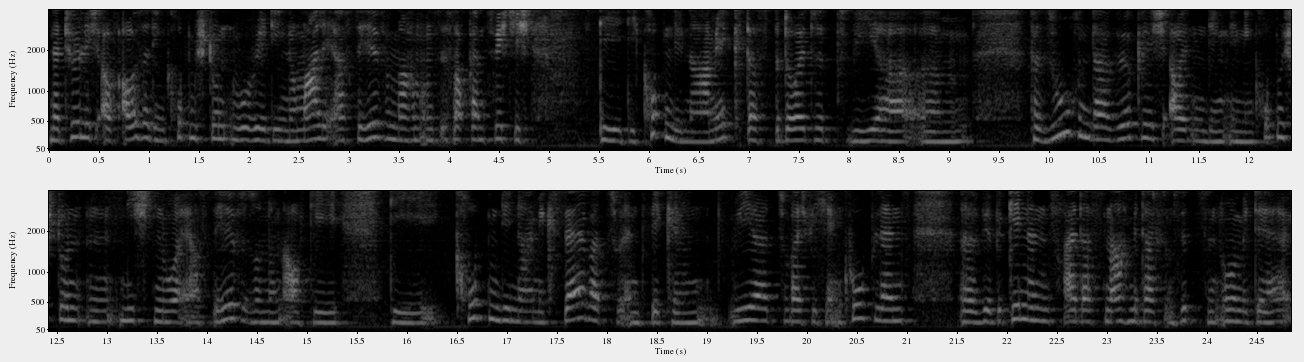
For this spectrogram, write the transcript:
natürlich auch außer den Gruppenstunden, wo wir die normale Erste Hilfe machen, uns ist auch ganz wichtig die, die Gruppendynamik. Das bedeutet, wir ähm, versuchen da wirklich in den, in den Gruppenstunden nicht nur Erste Hilfe, sondern auch die, die Gruppendynamik selber zu entwickeln. Wir zum Beispiel hier in Koblenz, äh, wir beginnen freitags nachmittags um 17 Uhr mit der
